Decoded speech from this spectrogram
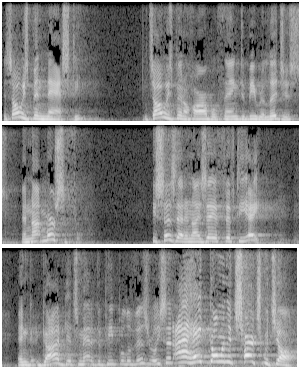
It's always been nasty. It's always been a horrible thing to be religious and not merciful. He says that in Isaiah 58. And God gets mad at the people of Israel. He said, I hate going to church with y'all.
